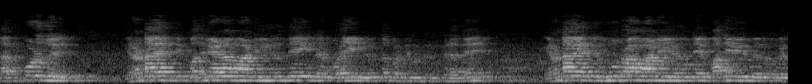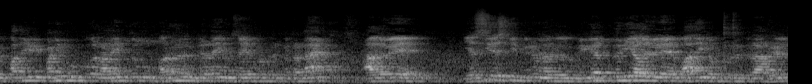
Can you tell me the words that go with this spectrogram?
தற்பொழுது இரண்டாயிரத்தி பதினேழாம் ஆண்டிலிருந்தே இந்த முறை விட்டிருக்கிறது இரண்டாயிரத்தி மூன்றாம் ஆண்டிலிருந்தே பதவி உயர்வுகள் பதவி பணிமூப்புகள் அனைத்தும் மறு நிர்ணயம் செய்யப்பட்டிருக்கின்றன. ஆகவே எஸ்சிஎஸ்டி பிரிவினர்கள் மிகப்பெரிய அளவிலே பாதிக்கப்பட்டிருக்கிறார்கள்.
